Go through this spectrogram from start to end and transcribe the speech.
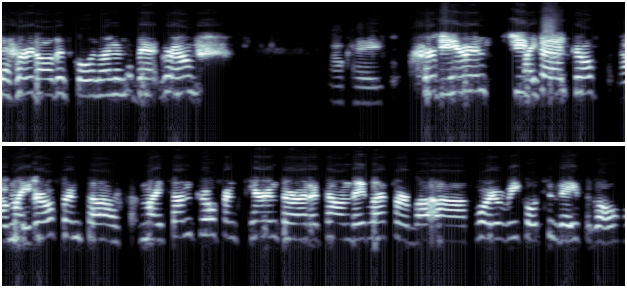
that heard all this going on in the background. Okay. Her She- parents, She my said. son's girl, Okay. my girlfriend's, uh, my son's girlfriend's parents are out of town. They left for uh, Puerto Rico two days ago.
